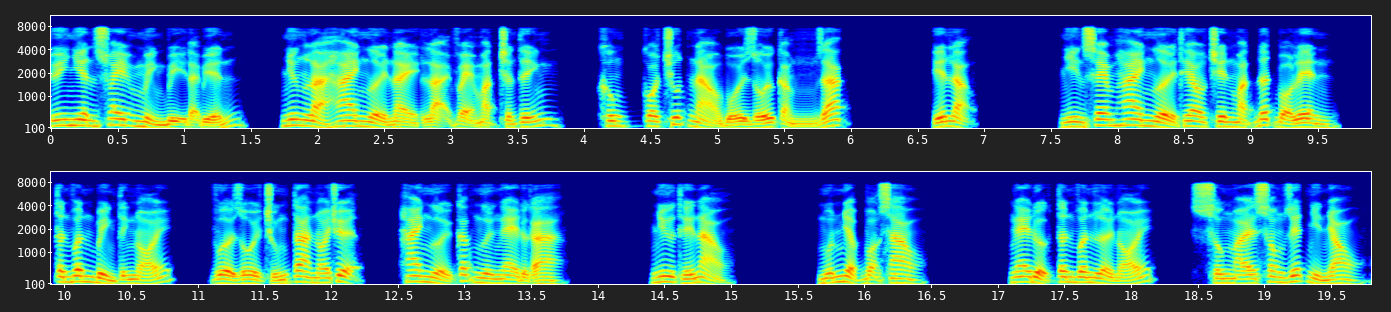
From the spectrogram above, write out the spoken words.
tuy nhiên xoay mình bị đại biến, nhưng là hai người này lại vẻ mặt trấn tĩnh, không có chút nào bối rối cảm giác. Yên lặng. Nhìn xem hai người theo trên mặt đất bò lên, Tân Vân bình tĩnh nói, vừa rồi chúng ta nói chuyện, hai người các ngươi nghe được à? Như thế nào? Muốn nhập bọn sao? Nghe được Tân Vân lời nói, sống mái song giết nhìn nhau.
